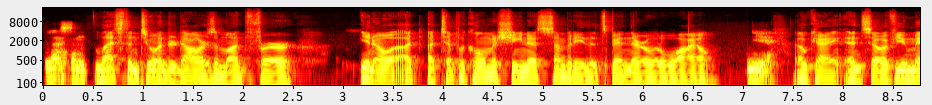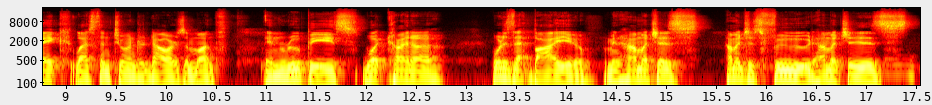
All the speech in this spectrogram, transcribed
Less than less than two hundred dollars a month for, you know, a, a typical machinist, somebody that's been there a little while. Yeah. Okay. And so if you make less than two hundred dollars a month in rupees, what kind of what does that buy you? I mean, how much is how much is food? How much is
